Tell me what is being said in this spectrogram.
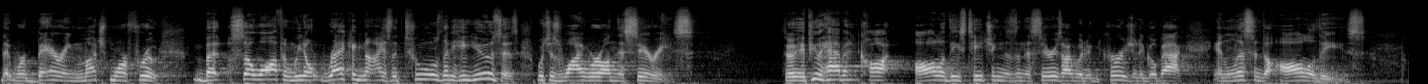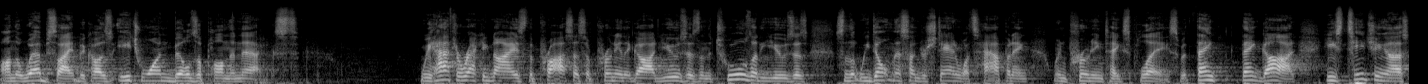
that we're bearing much more fruit. But so often we don't recognize the tools that He uses, which is why we're on this series. So if you haven't caught all of these teachings in the series, I would encourage you to go back and listen to all of these on the website because each one builds upon the next. We have to recognize the process of pruning that God uses and the tools that He uses so that we don't misunderstand what's happening when pruning takes place. But thank, thank God, He's teaching us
